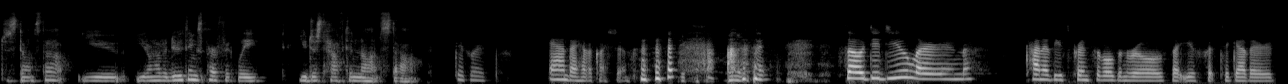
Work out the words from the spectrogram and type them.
Just don't stop. You you don't have to do things perfectly. You just have to not stop. Good words. And I have a question. so, did you learn kind of these principles and rules that you've put together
